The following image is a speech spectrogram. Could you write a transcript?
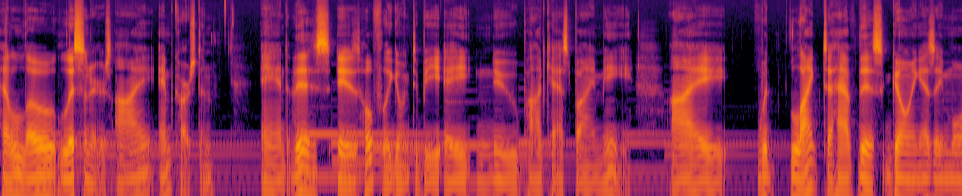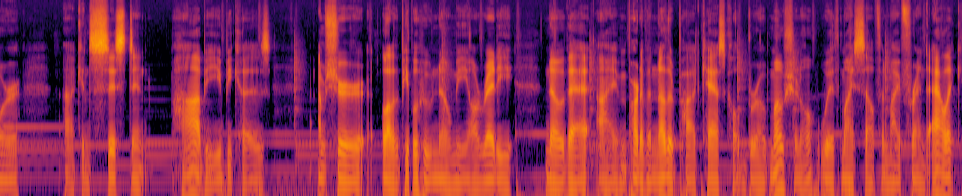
Hello, listeners. I am Karsten, and this is hopefully going to be a new podcast by me. I would like to have this going as a more uh, consistent hobby because I'm sure a lot of the people who know me already know that I'm part of another podcast called Bro Emotional with myself and my friend Alec.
